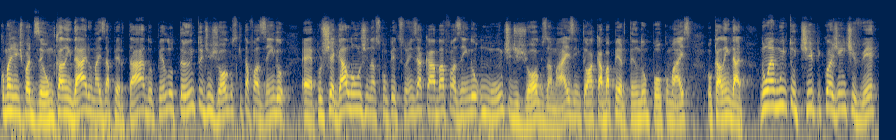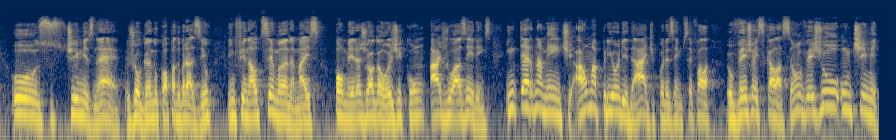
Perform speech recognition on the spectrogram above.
como a gente pode dizer, um calendário mais apertado pelo tanto de jogos que está fazendo, é, por chegar longe nas competições, acaba fazendo um monte de jogos a mais, então acaba apertando um pouco mais o calendário. Não é muito típico a gente ver os times, né, jogando Copa do Brasil em final de semana, mas Palmeiras joga hoje com a Juazeirense. Internamente, há uma prioridade, por exemplo, você fala, eu vejo a escalação, eu vejo um time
